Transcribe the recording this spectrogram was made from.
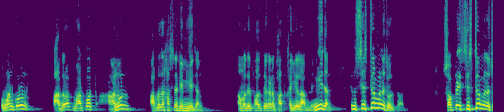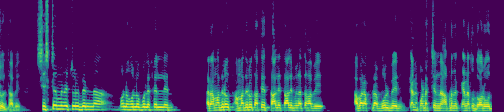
প্রমাণ করুন আদালত মারফত আনুন, আপনাদের হাসিনাকে নিয়ে যান। আমাদের ফালতু এখানে ভাত খাইয়ে লাভ নেই, নিয়ে যান। কিন্তু সিস্টেম মেনে চলতে হবে। সবটাই সিস্টেম মেনে চলতে হবে। সিস্টেম মেনে চলবেন না, মনে হলো বলে ফেললেন। আর আমাদেরও আমাদেরও তাতে তালে তালে মেলাতে হবে। আবার আপনারা বলবেন, কেন পাঠাচ্ছেন না? আপনাদের কেন তো দরদ?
